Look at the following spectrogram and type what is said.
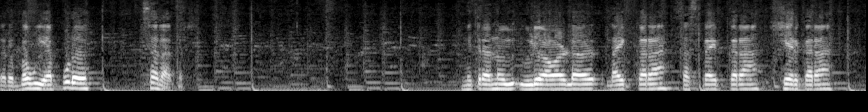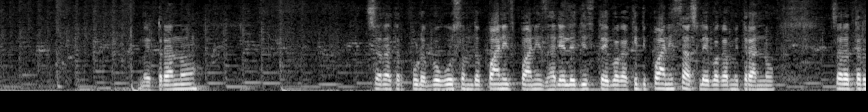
तर बघूया पुढं. चला तर. मित्रांनो व्हिडिओ आवडला लाईक करा सबस्क्राईब करा शेअर करा. मित्रांनो चला तर पुढे बघू. समजा पाणीच पाणी झालेलं दिसतंय बघा. किती पाणी साचलंय बघा मित्रांनो. चला तर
